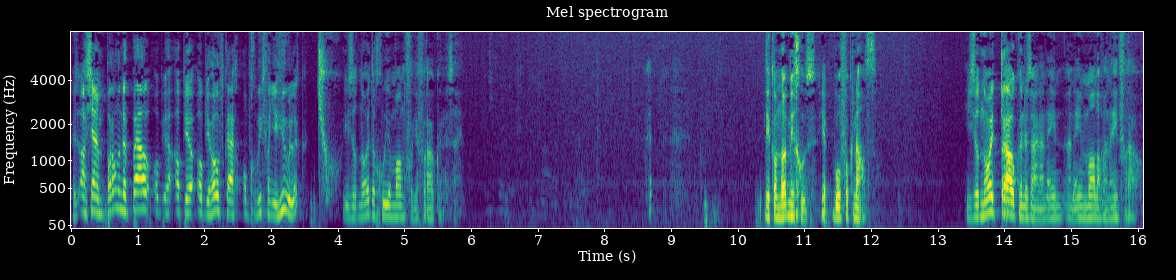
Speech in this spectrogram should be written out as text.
Dus als jij een brandende pijl op je, op je, op je hoofd krijgt op het gebied van je huwelijk, je zult nooit een goede man voor je vrouw kunnen zijn. Dit komt nooit meer goed. Je hebt boel verknald. Je zult nooit trouw kunnen zijn aan één, aan één man of aan één vrouw.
